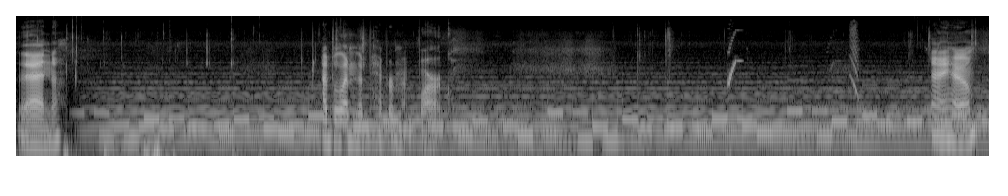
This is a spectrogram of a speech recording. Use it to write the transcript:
then I blame the peppermint bark. Anywho.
